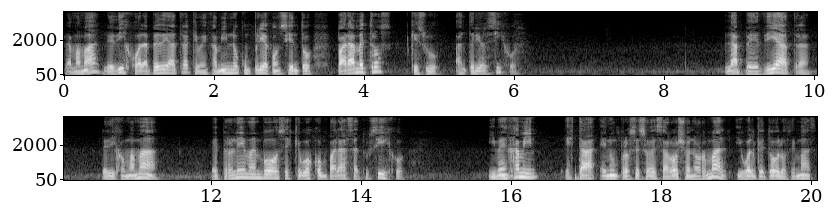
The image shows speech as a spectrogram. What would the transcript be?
la, mamá le dijo a la pediatra que Benjamín no cumplía con ciertos parámetros que sus anteriores hijos la pediatra le dijo, mamá, el problema en vos es que vos comparás a tus hijos. Y Benjamín está en un proceso de desarrollo normal, igual que todos los demás.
